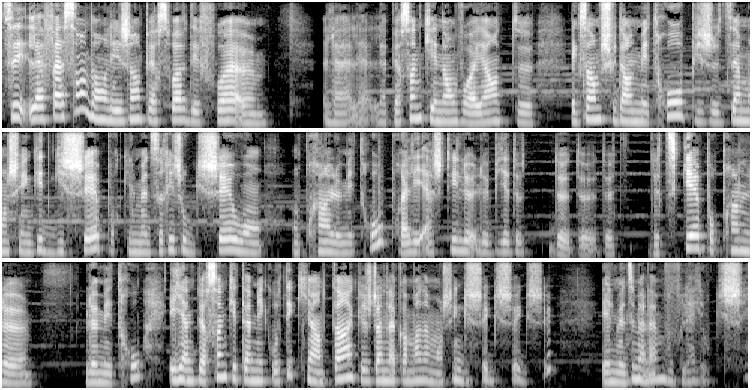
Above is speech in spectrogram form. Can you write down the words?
C'est la façon dont les gens perçoivent des fois euh, la, personne qui est non-voyante. Euh, exemple, je suis dans le métro, puis je dis à mon chien guide guichet pour qu'il me dirige au guichet où on, prend le métro pour aller acheter le, billet de, de, ticket pour prendre le, métro. Et il y a une personne qui est à mes côtés qui entend que je donne la commande à mon chien guichet, guichet, guichet. Et elle me dit, Madame, vous voulez aller au guichet?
